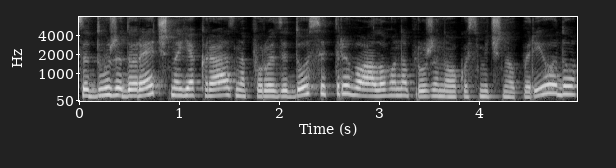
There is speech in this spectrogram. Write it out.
Це дуже доречно якраз на порозі досить тривалого напруженого космічного періоду,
